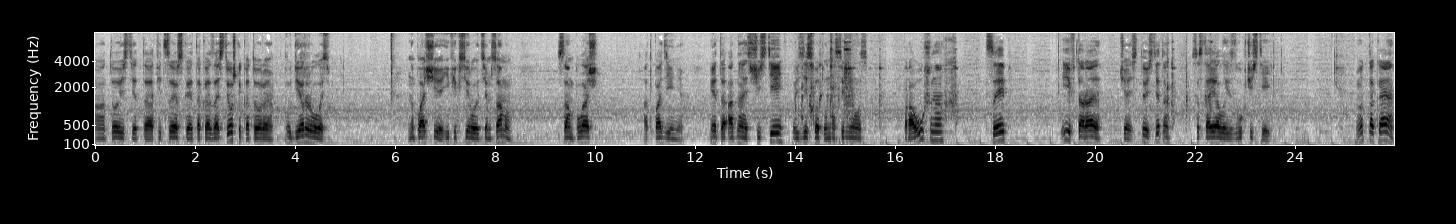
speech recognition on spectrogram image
А, то есть это офицерская такая застежка, которая удерживалась на плаще и фиксировала тем самым сам плащ от падения. Это одна из частей. Здесь вот у нас имелась проушина, цепь и вторая часть. То есть это состояло из двух частей. Вот такая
